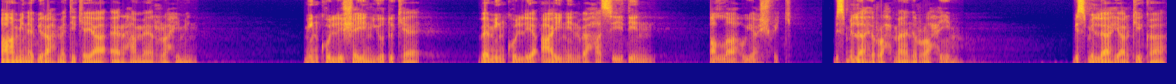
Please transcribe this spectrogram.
Amine bir rahmetike ya erhamer rahimin. Min kulli şeyin yuduke ve min kulli aynin ve hasidin. Allahu yaşfik. Bismillahirrahmanirrahim. Bismillahi arkika.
